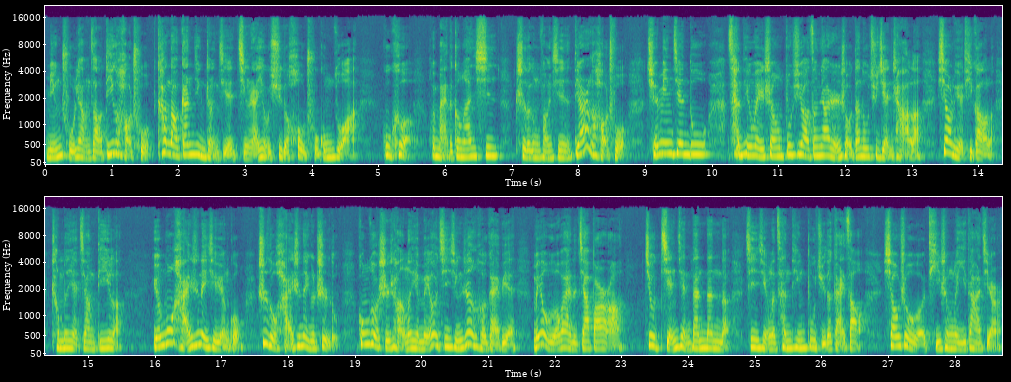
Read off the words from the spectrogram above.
明厨亮灶。第一个好处，看到干净整洁、井然有序的后厨工作啊，顾客会买得更安心，吃得更放心。第二个好处，全民监督餐厅卫生，不需要增加人手单独去检查了，效率也提高了，成本也降低了。员工还是那些员工，制度还是那个制度，工作时长呢也没有进行任何改变，没有额外的加班啊。就简简单单的进行了餐厅布局的改造，销售额提升了一大截儿。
